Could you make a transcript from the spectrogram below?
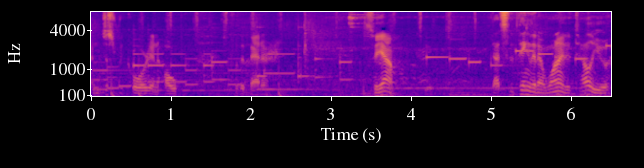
and just record and hope for the better. So yeah, that's the thing that I wanted to tell you.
